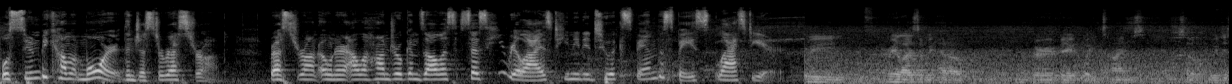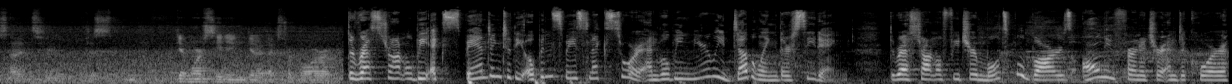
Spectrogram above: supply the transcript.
will soon become more than just a restaurant. Restaurant owner Alejandro Gonzalez says he realized he needed to expand the space last year. We realized that we had a, very big wait times, so we decided to just get more seating, get an extra bar. The restaurant will be expanding to the open space next door and will be nearly doubling their seating. The restaurant will feature multiple bars, all new furniture and decor,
